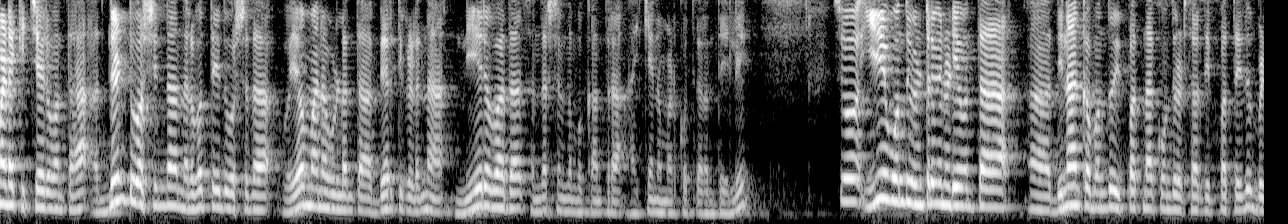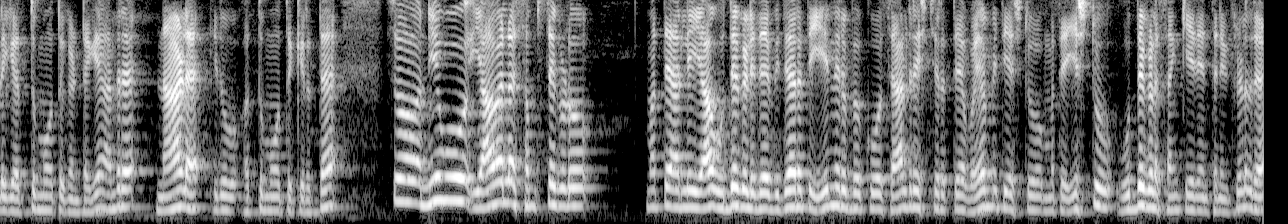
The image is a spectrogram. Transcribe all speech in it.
ಮಾಡೋಕ್ಕೆ ಇಚ್ಛೆ ಇರುವಂತಹ ಹದಿನೆಂಟು ವರ್ಷದಿಂದ ನಲವತ್ತೈದು ವರ್ಷದ ವಯೋಮಾನವುಳ್ಳಂಥ ಅಭ್ಯರ್ಥಿಗಳನ್ನು ನೇರವಾದ ಸಂದರ್ಶನದ ಮುಖಾಂತರ ಆಯ್ಕೆಯನ್ನು ಮಾಡ್ಕೋತಾರಂತೆ ಇಲ್ಲಿ. ಸೊ ಈ ಒಂದು ಇಂಟರ್ವ್ಯೂ ನಡೆಯುವಂಥ ದಿನಾಂಕ ಬಂದು ಇಪ್ಪತ್ನಾಲ್ಕು ಒಂದು ಎರಡು ಸಾವಿರದ ಇಪ್ಪತ್ತೈದು ಬೆಳಿಗ್ಗೆ ಹತ್ತು ಮೂವತ್ತು ಗಂಟೆಗೆ, ಅಂದರೆ ನಾಳೆ ಇದು ಹತ್ತು ಮೂವತ್ತಕ್ಕಿರುತ್ತೆ. ಸೊ ನೀವು ಯಾವೆಲ್ಲ ಸಂಸ್ಥೆಗಳು ಮತ್ತು ಅಲ್ಲಿ ಯಾವ ಹುದ್ದೆಗಳಿದೆ ವಿದ್ಯಾರ್ಥಿ ಏನಿರಬೇಕು ಸ್ಯಾಲ್ರಿ ಎಷ್ಟಿರುತ್ತೆ, ವಯೋಮಿತಿ ಎಷ್ಟು, ಮತ್ತು ಎಷ್ಟು ಹುದ್ದೆಗಳ ಸಂಖ್ಯೆ ಇದೆ ಅಂತ ನೀವು ಕೇಳಿದ್ರೆ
